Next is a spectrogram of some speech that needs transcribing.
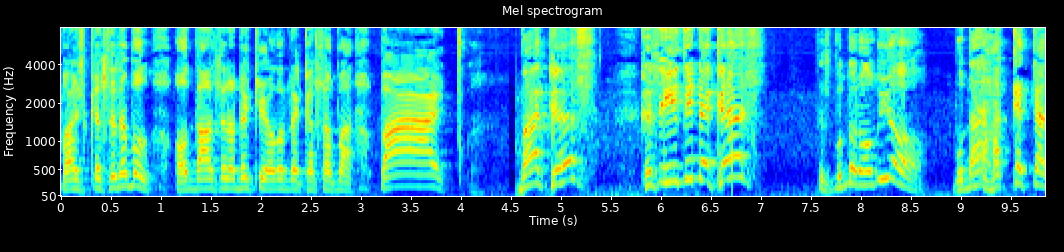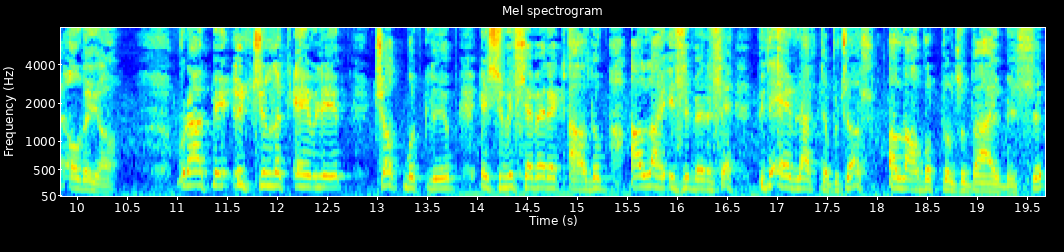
Başkasını bul. Ondan sonra ne köy olur ne kasaba. Bye. Bak kız. Kız iyi dinle kız. Kız bunlar oluyor. Bunlar hakikaten oluyor. Murat Bey 3 yıllık evliyim. Çok mutluyum. Eşimi severek aldım. Allah izin verirse bir de evlat yapacağız. Allah mutluluğunuzu daim etsin.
